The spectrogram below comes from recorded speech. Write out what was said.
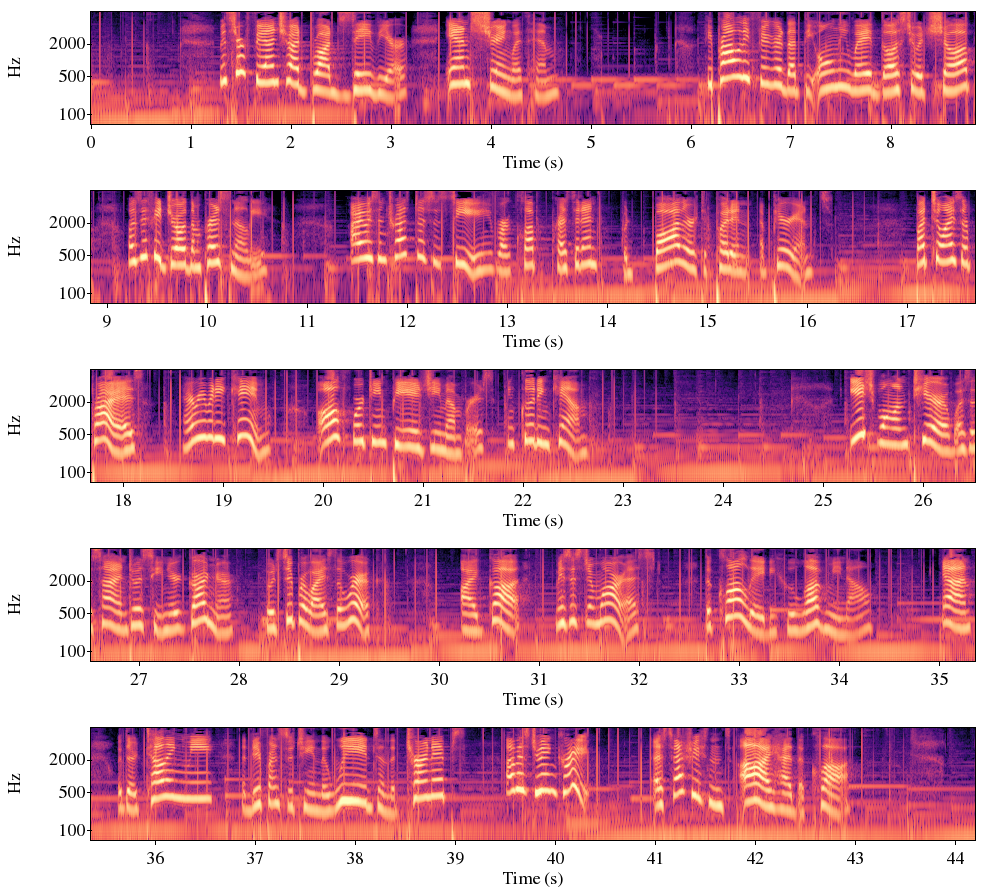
Mr. Fanshawe had brought Xavier and String with him. He probably figured that the only way those two would show up was if he drove them personally. I was interested to see if our club president would bother to put in appearance. But to my surprise, everybody came, all 14 PAG members, including Cam. Each volunteer was assigned to a senior gardener who would supervise the work. I got Mrs. Demarest, the claw lady who loved me now. And with her telling me the difference between the weeds and the turnips, I was doing great, especially since I had the claw.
